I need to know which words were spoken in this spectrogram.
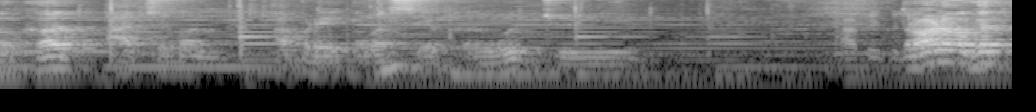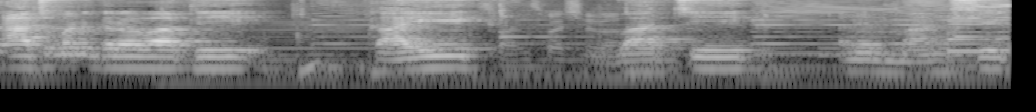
વખત આચમન આપણે અવશ્ય કરવું જ જોઈએ. ત્રણ વખત આચમન કરવાથી કાયિક, વાચિક અને માનસિક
